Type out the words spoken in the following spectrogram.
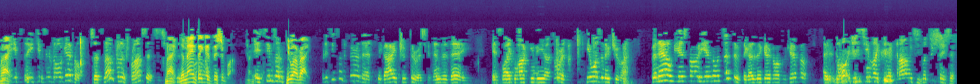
right, He gives, he gives him the whole ghetto. So it's not for the process. It's right. The main thing is the Shabbat. It seems unfair, You are right. but it seems unfair that the guy took the risk. At the end of the day, it's like locking the uh, doors. He wants to make tshuva, but now he has no he has no incentive. The guy's going to come up with careful. And the whole, it just seems like the economics is what dictates it.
